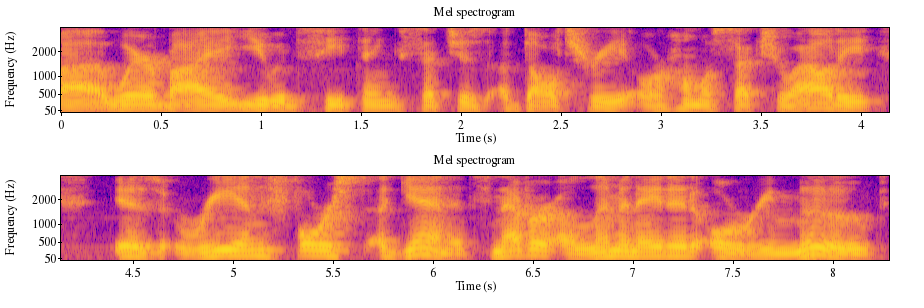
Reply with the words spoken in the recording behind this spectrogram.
uh, whereby you would see things such as adultery or homosexuality, is reinforced again. It's never eliminated or removed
